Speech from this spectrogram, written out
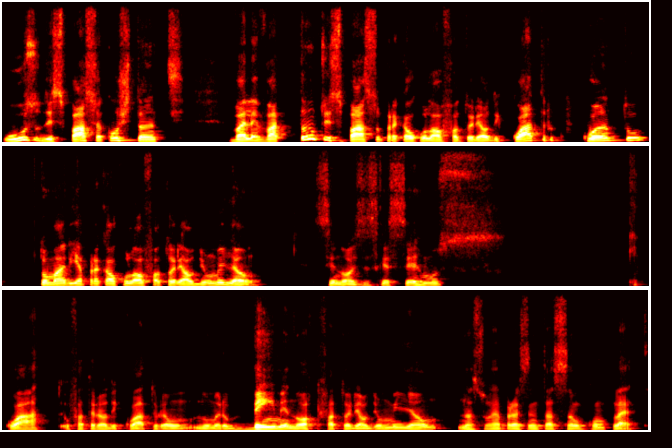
O uso do espaço é constante vai levar tanto espaço para calcular o fatorial de 4, quanto tomaria para calcular o fatorial de 1 milhão. Se nós esquecermos que 4, o fatorial de 4 é um número bem menor que o fatorial de 1 milhão na sua representação completa.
